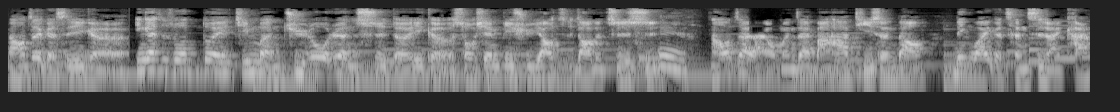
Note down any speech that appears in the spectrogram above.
然后这个是一个应该是说对金门聚落认识的一个首先必须要知道的知识。嗯，然后再来我们再把它提升到另外一个层次来看。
